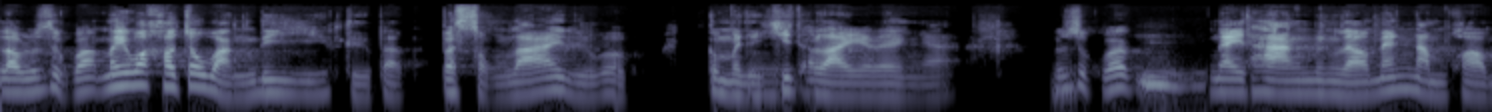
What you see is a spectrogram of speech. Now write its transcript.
เรารู้สึกว่าไม่ว่าเขาจะหวังดีหรือแบบประสงค์ร้ายหรือแบบก็ไม่ได้คิดอะไรอะไรอย่างเงี้ย รู้สึกว่าๆอืมในทางหนึ่งแล้วแม่งนำความ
